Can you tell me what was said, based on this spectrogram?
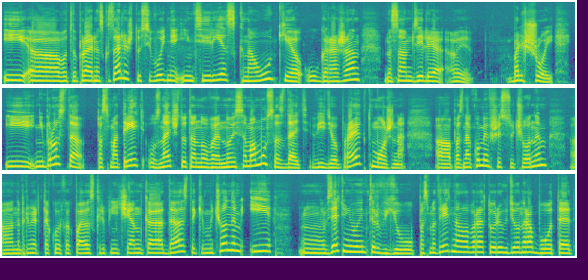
И э, вот вы правильно сказали, что сегодня интерес к науке у горожан на самом деле э, большой. И не просто посмотреть, узнать что-то новое, но и самому создать видеопроект можно, а, познакомившись с ученым, а, например, такой как Павел Скрипниченко, да, с таким ученым, и взять у него интервью, посмотреть на лабораторию, где он работает,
